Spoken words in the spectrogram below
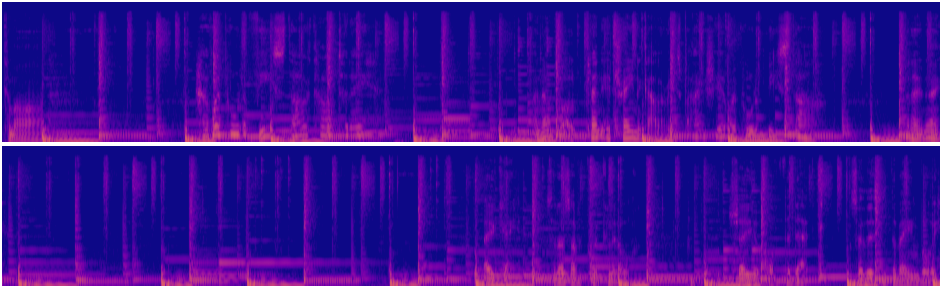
come on have I pulled a V-Star card today? I know I've got plenty of trainer galleries but actually have I pulled a V-Star? I don't know Okay, so let's have a quick little show you of the deck. So this is the main boy.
